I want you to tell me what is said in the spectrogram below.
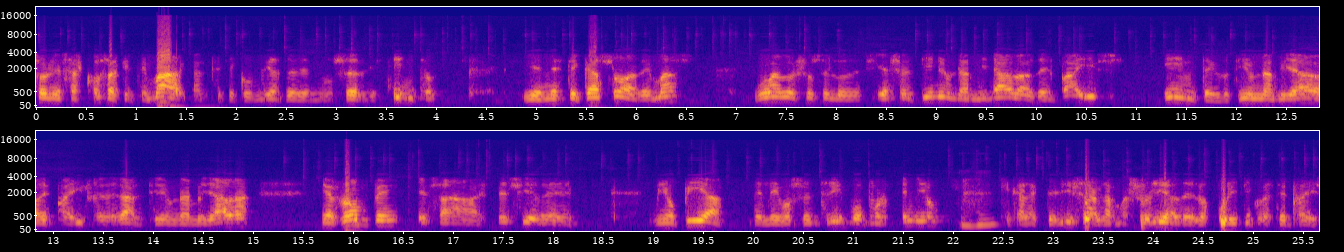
son esas cosas que te marcan, que te convierten en un ser distinto. Y en este caso, además, Guado, yo se lo decía ayer, tiene una mirada del país íntegro, tiene una mirada del país federal, tiene una mirada que rompe esa especie de miopía del egocentrismo porteño que caracteriza a la mayoría de los políticos de este país.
